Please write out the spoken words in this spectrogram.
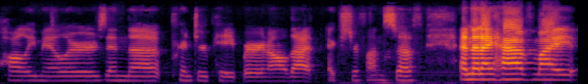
poly mailers and the printer paper and all that extra fun stuff. And then I have my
